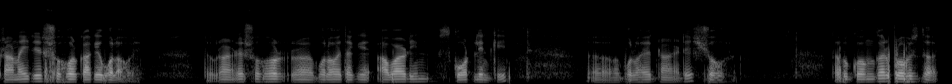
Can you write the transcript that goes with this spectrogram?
গ্রানাইটের শহর কাকে বলা হয়? তো গ্রানাইটের শহর বলা হয় তাকে আবারডিন স্কটল্যান্ডকে বলা হয় গ্রানাইটের শহর। তারপর গঙ্গার প্রবেশদ্বার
